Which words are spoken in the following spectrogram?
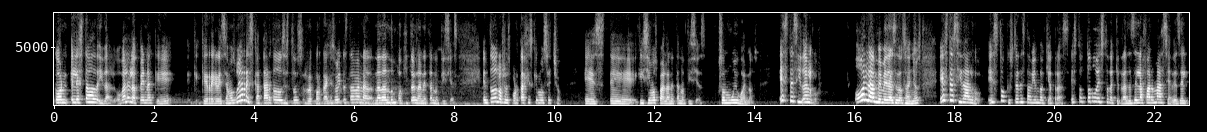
con el estado de Hidalgo. Vale la pena que, que, regresemos. Voy a rescatar todos estos reportajes. Ahorita estaba nadando un poquito en la neta noticias. En todos los reportajes que hemos hecho, este, que hicimos para la neta noticias son muy buenos. Este es Hidalgo. Hola, meme de hace dos años. Este es Hidalgo. Esto que usted está viendo aquí atrás, esto, todo esto de aquí atrás, desde la farmacia, desde el,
